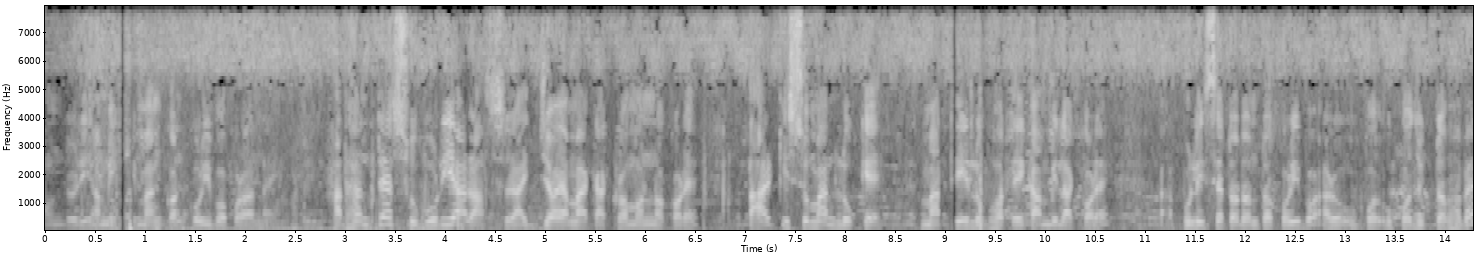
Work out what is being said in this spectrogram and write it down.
বাউণ্ডৰী আমি সীমাংকন কৰিব পৰা নাই। সাধাৰণতে চুবুৰীয়া ৰাজ- ৰাজ্যই আমাক আক্ৰমণ নকৰে। তাৰ কিছুমান লোকে মাটিৰ লোভত এই কামবিলাক কৰে। পুলিচে তদন্ত কৰিব আৰু উপ- উপযুক্তভাৱে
